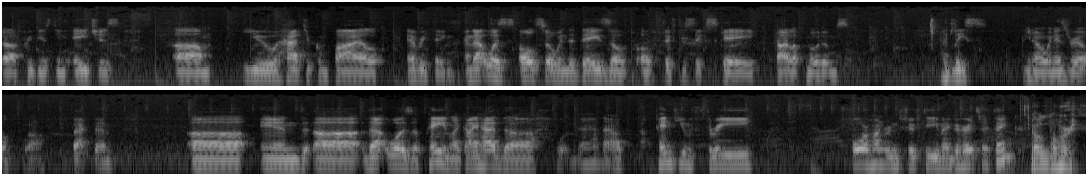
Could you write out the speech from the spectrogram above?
uh, FreeBSD in ages. Um, you had to compile everything, and that was also in the days of, of 56k dial-up modems, at least you know in Israel. Well, back then. Uh, and uh, that was a pain. Like I had, uh, what- I had a Pentium 3 450 megahertz, I think. Oh lord.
